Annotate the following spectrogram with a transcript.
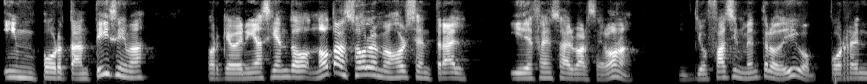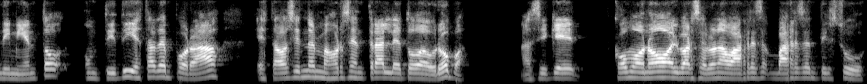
importantísima, porque venía siendo no tan solo el mejor central y defensa del Barcelona. Yo fácilmente lo digo, por rendimiento, un Titi esta temporada estaba siendo el mejor central de toda Europa. Así que, cómo no, el Barcelona va a, resentir su,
